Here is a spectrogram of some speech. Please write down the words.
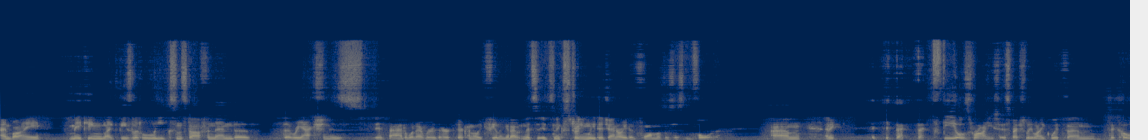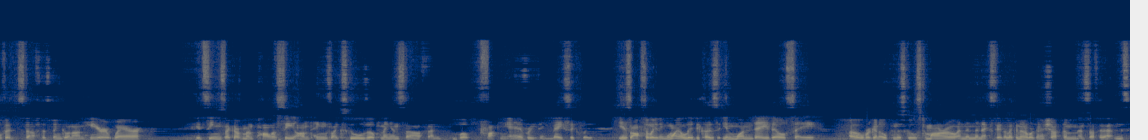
and by making like these little leaks and stuff, and then the the reaction is is bad or whatever, they're they're kind of like feeling it out, and it's it's an extremely degenerated form of system four, um, and it, it, that that feels right, especially like with um, the COVID stuff that's been going on here, where it seems like government policy on things like schools opening and stuff, and well, fucking everything basically, is oscillating wildly because in one day they'll say, "Oh, we're going to open the schools tomorrow," and then the next day they're like, "No, we're going to shut them," and stuff like that. And it's,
